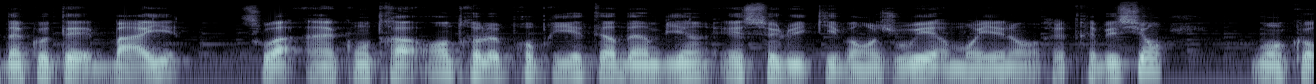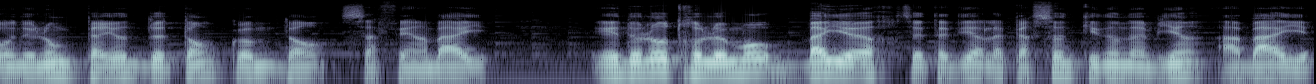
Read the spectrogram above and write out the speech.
D'un côté, bail, soit un contrat entre le propriétaire d'un bien et celui qui va en jouir moyennant rétribution, ou encore une longue période de temps, comme dans ça fait un bail, et de l'autre le mot bailleur, c'est-à-dire la personne qui donne un bien à bail.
